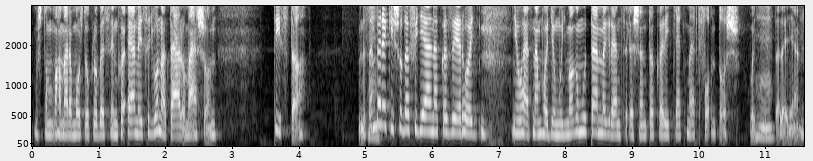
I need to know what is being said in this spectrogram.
most ha már a mosdokról beszélünk, ha elmész egy vonatállomáson, tiszta, Mert az hm. emberek is odafigyelnek azért, hogy jó, hát nem hagyom úgy magam után, meg rendszeresen takarítják, mert fontos, hogy hm. tiszta legyen.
